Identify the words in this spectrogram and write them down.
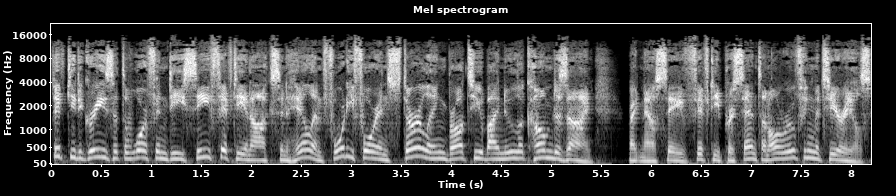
50 degrees at the wharf in D.C., 50 in Oxon Hill, and 44 in Sterling, brought to you by New Look Home Design. Right now, save 50% on all roofing materials.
